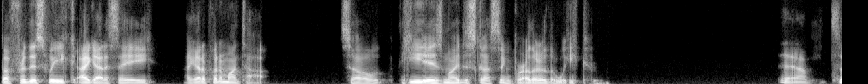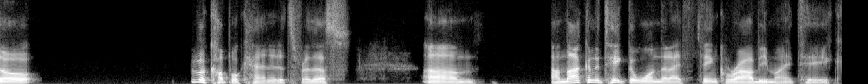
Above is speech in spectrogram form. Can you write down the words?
but for this week, I got to say, I got to put him on top. So he is my disgusting brother of the week. Yeah. So I have a couple candidates for this. Um, I'm not going to take the one that I think Robbie might take.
